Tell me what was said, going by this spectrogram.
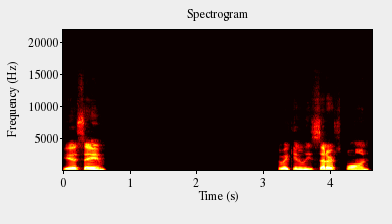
Yeah, same. So we can at least set our spawn.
